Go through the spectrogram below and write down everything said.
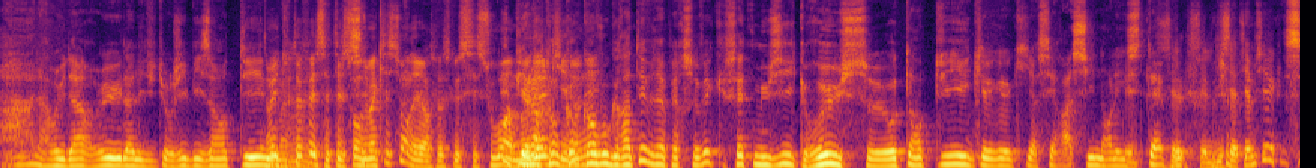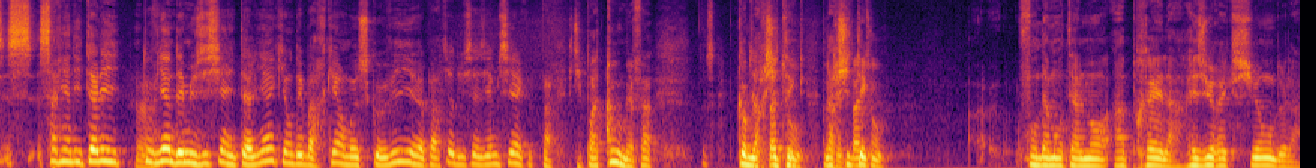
ah la rue d'Aru, la liturgie byzantine. Oui, bah, tout à fait. C'était le sens de ma question d'ailleurs, parce que c'est souvent Et un puis modèle alors, quand, qui est quand- donné. quand vous grattez, vous apercevez que cette musique russe, euh, authentique, euh, qui a ses racines dans les Et steppes, C'est le XVIIe siècle. ça vient d'Italie. Tout vient des musiciens italiens qui ont débarqué en Moscovie à partir du XVIe siècle. Enfin, je dis pas tout, mais enfin, comme l'architecte, tout, peut-être pas l'architecte tout. fondamentalement, après la résurrection de la,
